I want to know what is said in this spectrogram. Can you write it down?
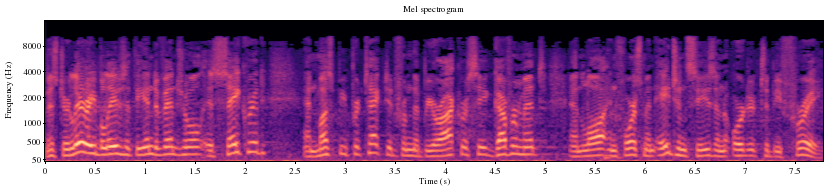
Mr. Leary believes that the individual is sacred and must be protected from the bureaucracy, government, and law enforcement agencies in order to be free.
